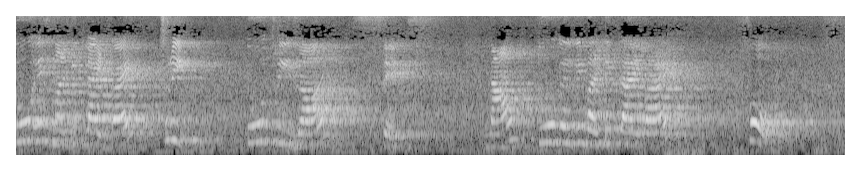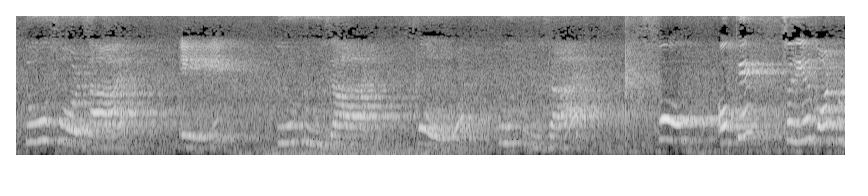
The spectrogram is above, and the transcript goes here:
2 is multiplied by 3. 2 3s are 6. Now 2 will be multiplied by 4. 2 4s are 8. 2 2s are 4. 2 2s are 4. Okay. So here what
